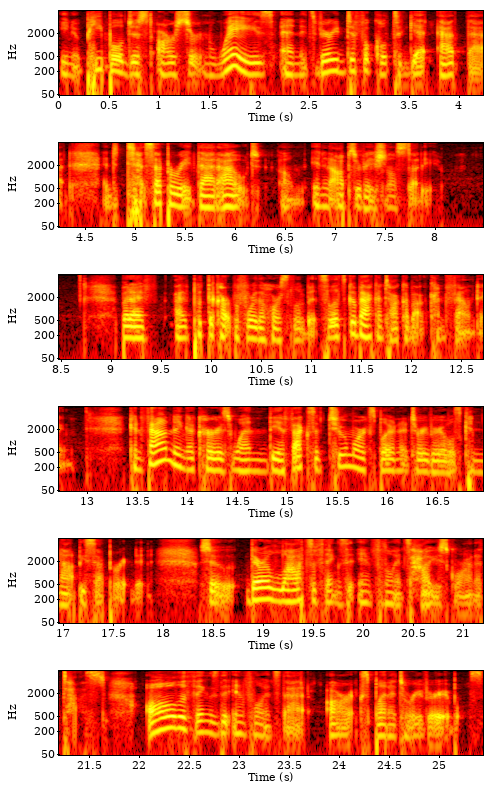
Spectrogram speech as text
You know, people just are certain ways, and it's very difficult to get at that and to separate that out um, in an observational study. But I've I've put the cart before the horse a little bit. So let's go back and talk about confounding. Confounding occurs when the effects of two or more explanatory variables cannot be separated. So there are lots of things that influence how you score on a test. All the things that influence that are explanatory variables.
